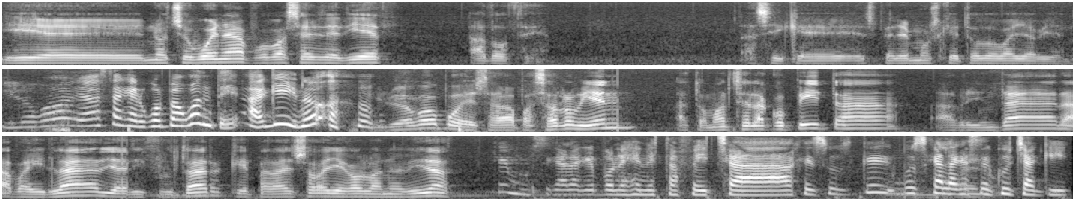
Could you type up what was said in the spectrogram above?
y eh, Nochebuena pues va a ser de 10 a 12. Así que esperemos que todo vaya bien. Y luego hasta que el cuerpo aguante, aquí, ¿no? Y luego pues a pasarlo bien, a tomarse la copita, a brindar, a bailar y a disfrutar, que para eso ha llegado la Navidad. ¿Qué música la que pones en esta fecha, Jesús? ¿Qué música la que se escucha aquí?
